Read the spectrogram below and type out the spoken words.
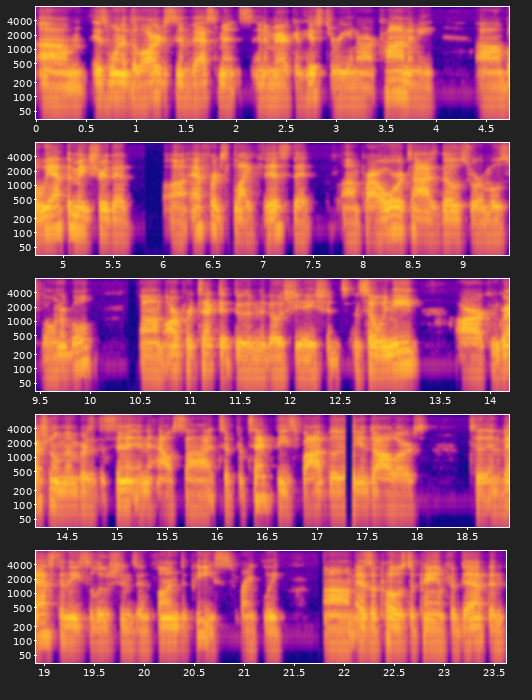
um, is one of the largest investments in American history in our economy. Um, but we have to make sure that uh, efforts like this that um, prioritize those who are most vulnerable um, are protected through the negotiations. And so we need our congressional members at the Senate and the House side to protect these $5 billion to invest in these solutions and fund the peace, frankly, um, as opposed to paying for death and,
